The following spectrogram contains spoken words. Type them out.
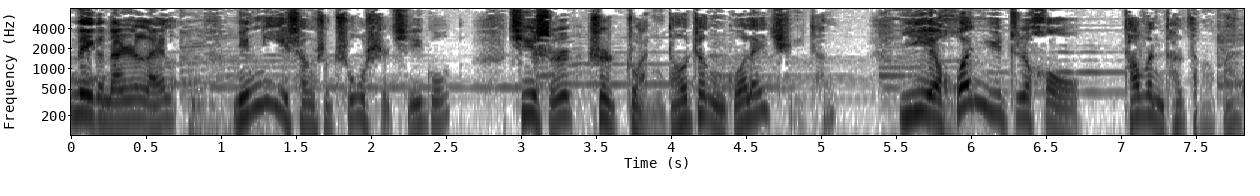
那个男人来了，名义上是出使齐国，其实是转到郑国来娶她。一夜欢愉之后，他问他怎么办，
